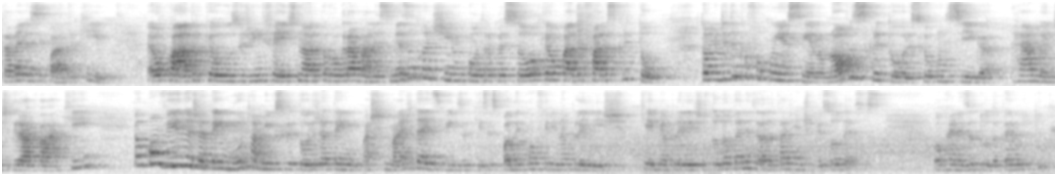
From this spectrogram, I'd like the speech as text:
Tá vendo esse quadro aqui? É o quadro que eu uso de enfeite na hora que eu vou gravar nesse mesmo cantinho com outra pessoa, que é o quadro Fala Escritor. Então, à medida que eu for conhecendo novos escritores que eu consiga realmente gravar aqui, eu convido, já tenho muito amigos escritores, já tenho acho que mais de 10 vídeos aqui, vocês podem conferir na playlist, que minha playlist é toda organizada, tá gente? Sou dessas. Organiza tudo até o YouTube.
